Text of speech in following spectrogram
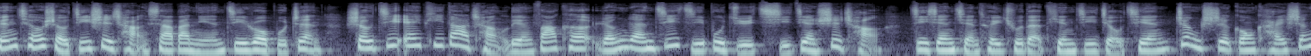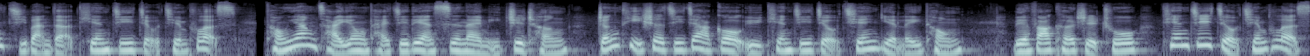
全球手机市场下半年积弱不振，手机 AP 大厂联发科仍然积极布局旗舰市场，继先前推出的天玑九千正式公开升级版的天玑九千 Plus，同样采用台积电四纳米制程，整体设计架构与天玑九千也雷同。联发科指出，天玑九千 Plus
